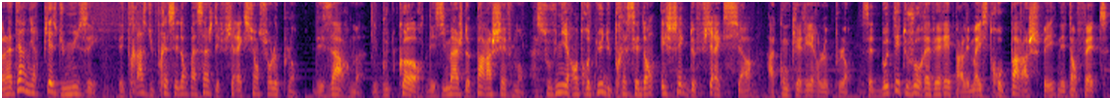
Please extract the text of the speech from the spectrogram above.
Dans la dernière pièce du musée, des traces du précédent passage des Phyrexians sur le plan, des armes, des bouts de corps, des images de parachèvement, un souvenir entretenu du précédent échec de Phyrexia à conquérir le plan. Cette beauté toujours révérée par les maestros parachevés n'est en fait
